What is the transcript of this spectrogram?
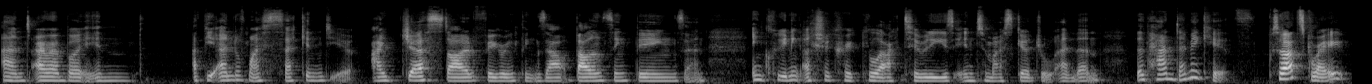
And I remember in at the end of my second year, I just started figuring things out, balancing things and including extracurricular activities into my schedule. And then the pandemic hits. So that's great.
